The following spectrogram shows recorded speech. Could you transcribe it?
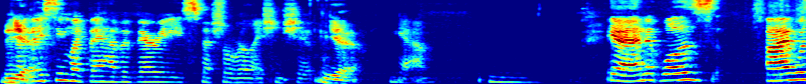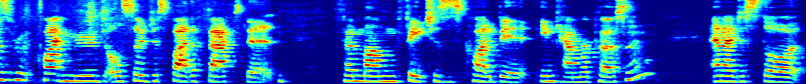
You know, Yeah. they seem like they have a very special relationship. yeah. Yeah. Yeah, and it was. I was re- quite moved also just by the fact that her mum features quite a bit in camera person, and I just thought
